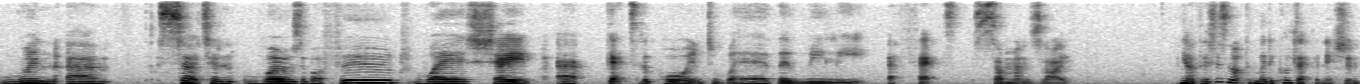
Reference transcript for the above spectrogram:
when um, certain worries about food, weight, shape uh, get to the point where they really affect someone's life. You know, this is not the medical definition.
